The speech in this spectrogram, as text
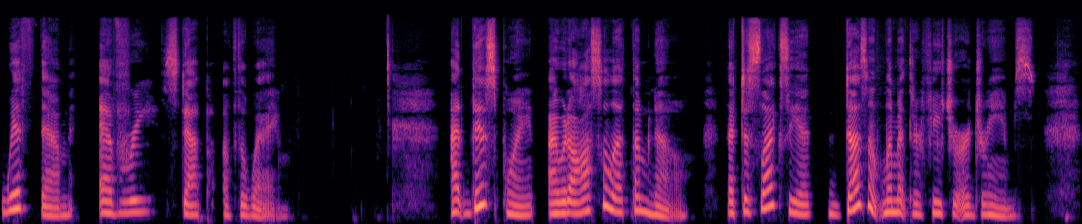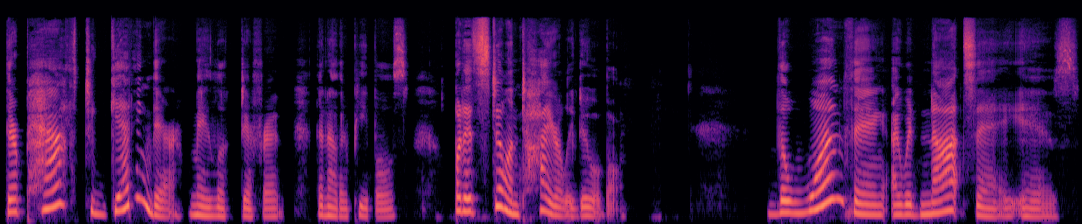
with them every step of the way. At this point, I would also let them know that dyslexia doesn't limit their future or dreams. Their path to getting there may look different than other people's, but it's still entirely doable. The one thing I would not say is,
